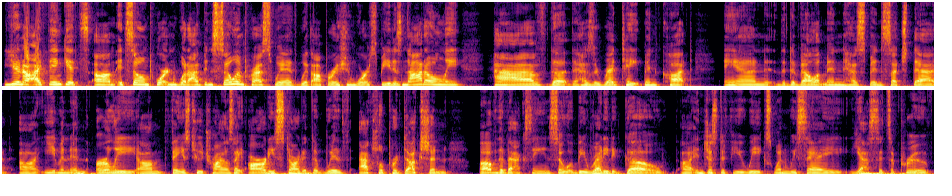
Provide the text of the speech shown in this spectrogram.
you know, I think it's um, it's so important. What I've been so impressed with with Operation Warp Speed is not only have the has the red tape been cut and the development has been such that uh, even in early um, phase two trials, they already started that with actual production of the vaccine, so it would be ready to go uh, in just a few weeks when we say yes, it's approved.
